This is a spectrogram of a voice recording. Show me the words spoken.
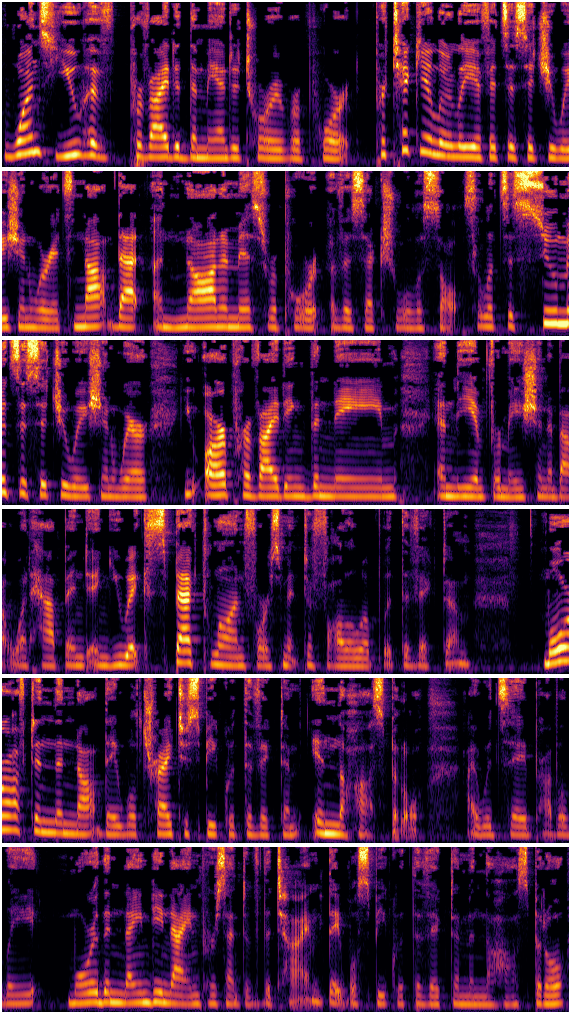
once you have provided the mandatory report, particularly if it's a situation where it's not that anonymous report of a sexual assault. So let's assume it's a situation where you are providing the name and the information about what happened and you expect law enforcement to follow up with the victim. More often than not, they will try to speak with the victim in the hospital. I would say probably more than 99% of the time, they will speak with the victim in the hospital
